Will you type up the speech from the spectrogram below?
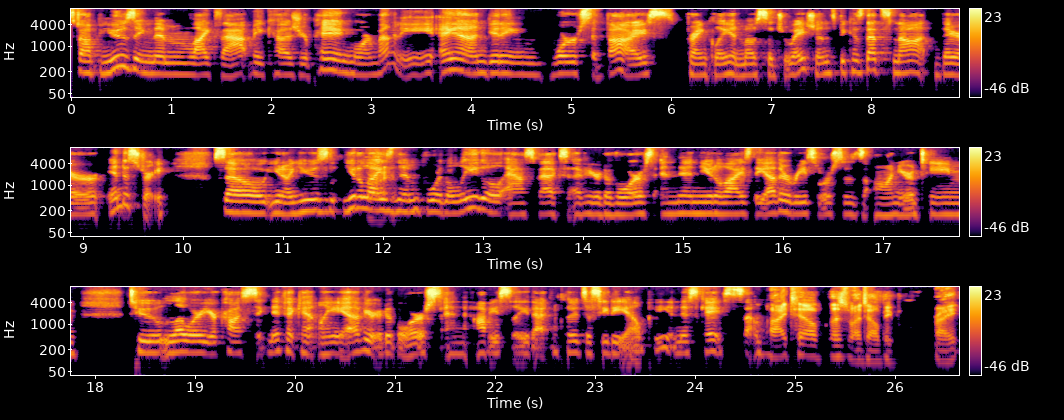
stop using them like that because you're paying more money and getting worse advice, frankly, in most situations, because that's not their industry. So, you know, use, utilize right. them for the legal aspects of your divorce and then utilize the other resources on your team to lower your costs significantly of your divorce. And obviously that includes a CDLP in this case. So I tell, this is what I tell people, right?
